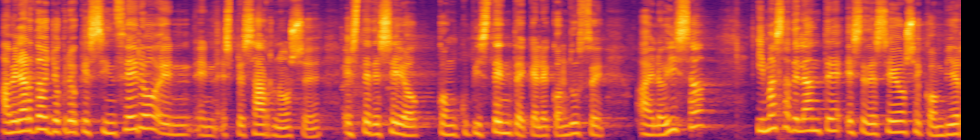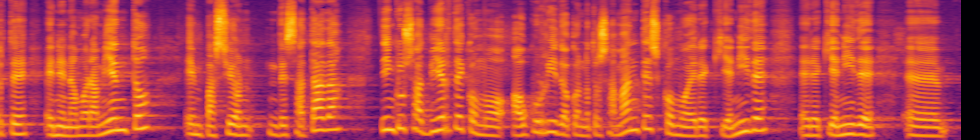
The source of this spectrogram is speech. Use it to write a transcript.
Abelardo yo creo que es sincero en, expresarnos eh, este deseo concupiscente que le conduce a Eloísa y más adelante ese deseo se convierte en enamoramiento, en pasión desatada, Incluso advierte, como ha ocurrido con otros amantes, como Erequienide, Erequienide eh,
